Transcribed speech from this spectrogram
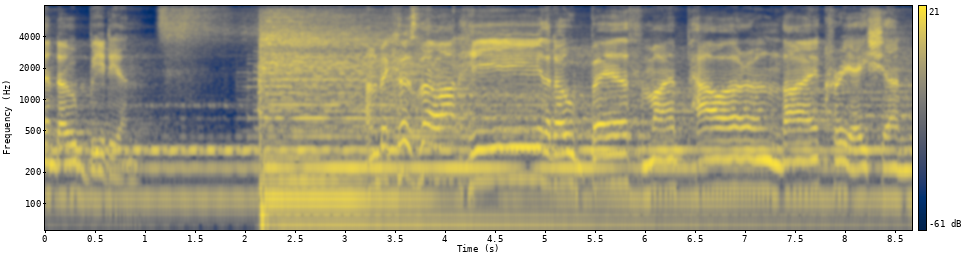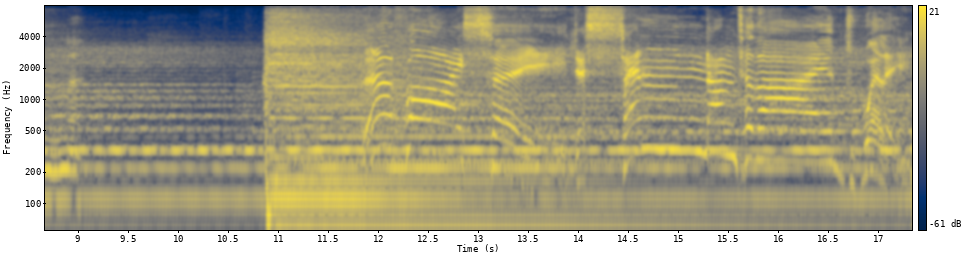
And obedience. And because thou art he that obeyeth my power and thy creation. Therefore I say, descend unto thy dwelling.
